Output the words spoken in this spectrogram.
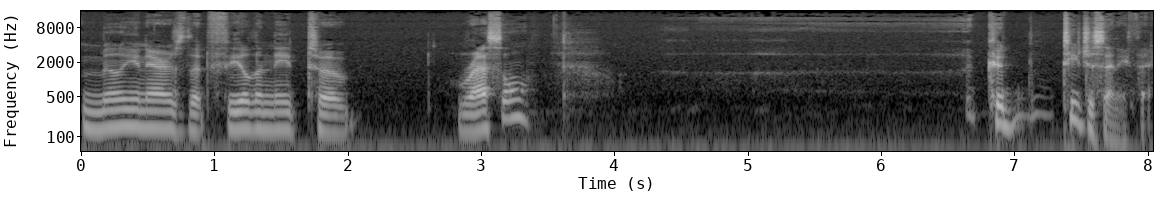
millionaires that feel the need to wrestle could teach us anything.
